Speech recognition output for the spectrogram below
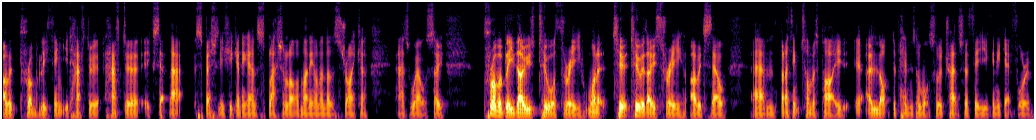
I would probably think you'd have to have to accept that, especially if you're going to go and splash a lot of money on another striker as well. So probably those two or three, one two two of those three, I would sell. Um, but I think Thomas Partey, a lot depends on what sort of transfer fee you're going to get for him.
